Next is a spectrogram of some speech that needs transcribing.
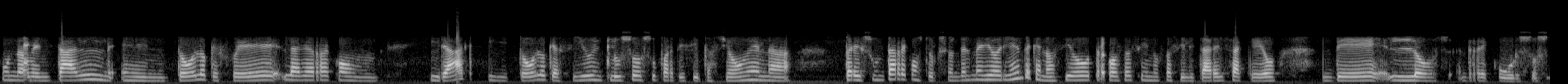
fundamental en todo lo que fue la guerra con Irak y todo lo que ha sido incluso su participación en la presunta reconstrucción del Medio Oriente, que no ha sido otra cosa sino facilitar el saqueo de los recursos.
